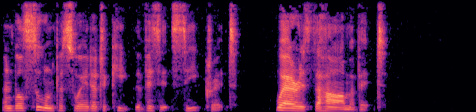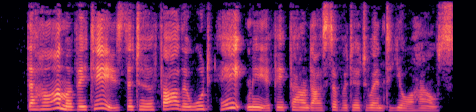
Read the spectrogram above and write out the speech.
And we'll soon persuade her to keep the visit secret. Where is the harm of it?" "The harm of it is, that her father would hate me if he found I suffered her to enter your house;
